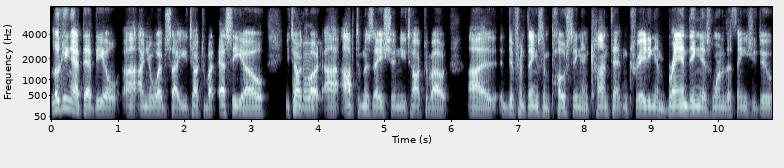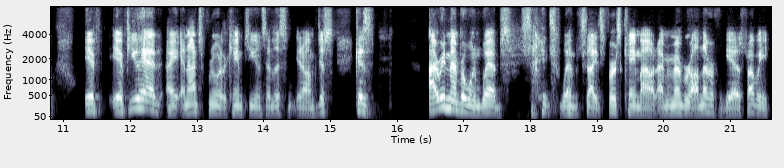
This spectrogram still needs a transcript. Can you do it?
looking at that deal uh, on your website you talked about seo you talked mm-hmm. about uh, optimization you talked about uh, different things in posting and content and creating and branding is one of the things you do if if you had a, an entrepreneur that came to you and said listen you know i'm just because I remember when websites websites first came out. I remember I'll never forget. It was probably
